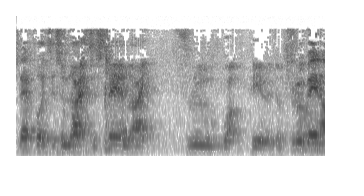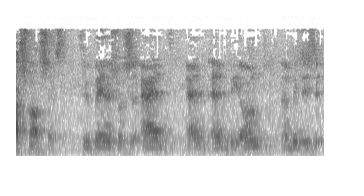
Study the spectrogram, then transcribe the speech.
Therefore, it is to light to stay alight through what period of time? through time? Bein Hashmoshes. Through Bein Hashmoshes and, and, and beyond. I mean, is it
